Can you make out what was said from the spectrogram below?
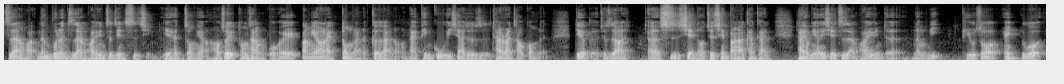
自然怀能不能自然怀孕这件事情也很重要哈。所以通常我会帮要来冻卵的个案哦，来评估一下就是他卵巢功能。第二个就是要呃事先哦，就先帮他看看他有没有一些自然怀孕的能力，比如说诶，如果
